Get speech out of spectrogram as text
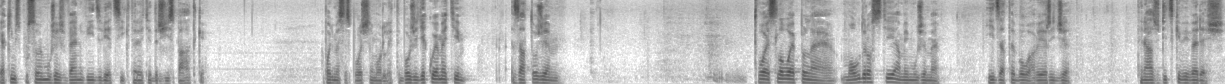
jakým způsobem můžeš ven víc věcí, které tě drží zpátky. A pojďme se společně modlit. Bože, děkujeme ti za to, že tvoje slovo je plné moudrosti a my můžeme jít za tebou a věřit, že ty nás vždycky vyvedeš.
